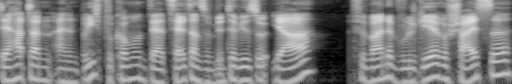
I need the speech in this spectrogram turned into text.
der hat dann einen Brief bekommen und der erzählt dann so im Interview so, ja, für meine vulgäre Scheiße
